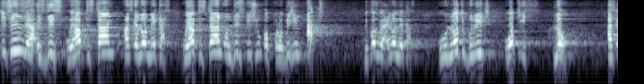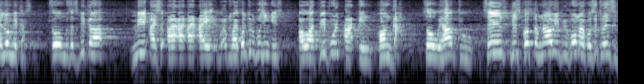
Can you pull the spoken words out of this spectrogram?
since there is this, we have to stand as a lawmakers. We have to stand on this issue of Prohibition Act because we are lawmakers. We will not breach what is law as a lawmakers. So, Mr. Speaker, me, I, I, I, my contribution is our people are in hunger. So we have to, change this custom now, if you go my constituency,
